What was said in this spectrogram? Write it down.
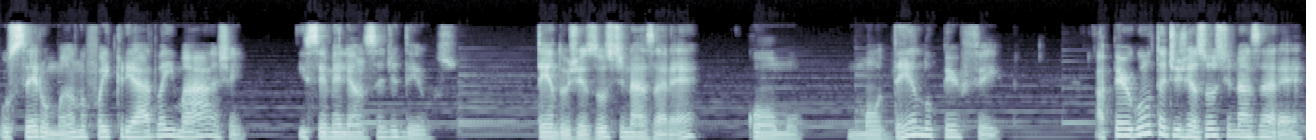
o ser humano foi criado à imagem e semelhança de Deus tendo Jesus de Nazaré como modelo perfeito. A pergunta de Jesus de Nazaré:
